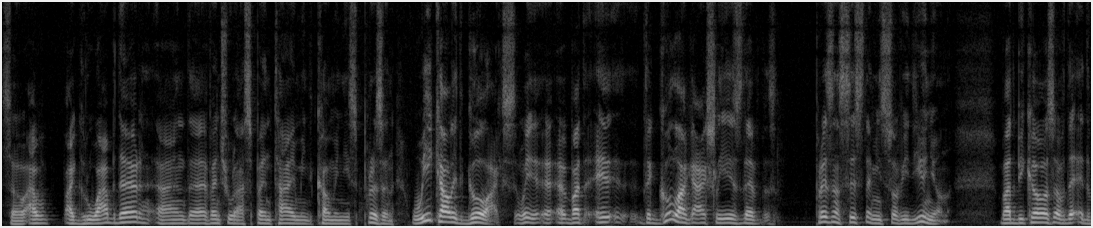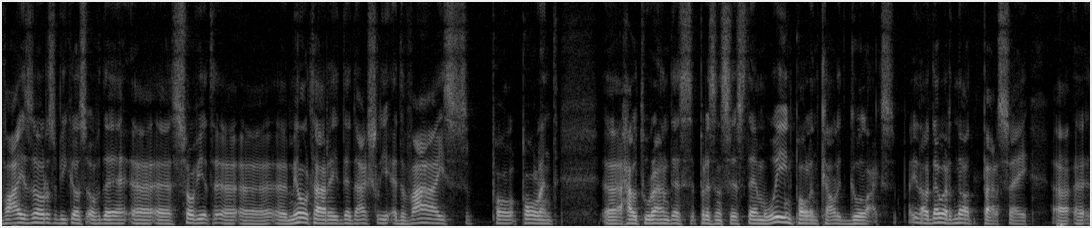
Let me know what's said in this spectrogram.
So I, I grew up there, and uh, eventually I spent time in communist prison. We call it gulags, we, uh, uh, but uh, the gulag actually is the prison system in Soviet Union. But because of the advisors, because of the uh, uh, Soviet military that actually advise Pol- Poland uh, how to run this prison system, we in Poland call it gulags. You know, they were not per se uh, uh,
